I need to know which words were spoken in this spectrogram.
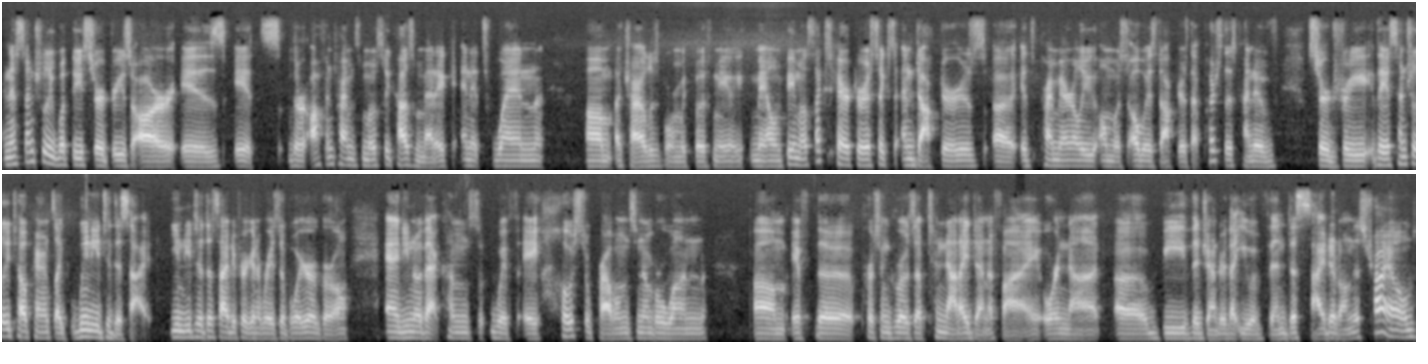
And essentially, what these surgeries are is it's they're oftentimes mostly cosmetic, and it's when um, a child is born with both male and female sex characteristics, and doctors, uh, it's primarily almost always doctors that push this kind of surgery. They essentially tell parents, like, we need to decide. You need to decide if you're going to raise a boy or a girl. And, you know, that comes with a host of problems. Number one, um, if the person grows up to not identify or not uh, be the gender that you have then decided on this child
